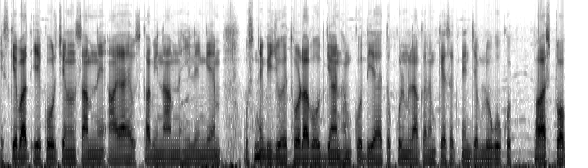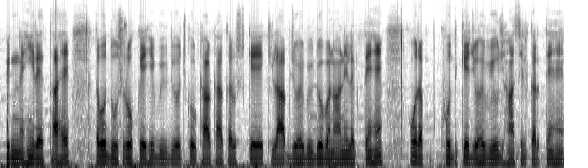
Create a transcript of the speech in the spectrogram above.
इसके बाद एक और चैनल सामने आया है, उसका भी नाम नहीं लेंगे हम। उसने भी जो है थोड़ा बहुत ज्ञान हमको दिया है तो कुल मिलाकर हम कह सकते हैं जब लोगों को पास टॉपिक नहीं रहता है तो वो दूसरों के ही वीडियोज़ को उठा उठा कर उसके ख़िलाफ़ जो है वीडियो बनाने लगते हैं और अब खुद के जो है व्यूज़ हासिल करते हैं।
